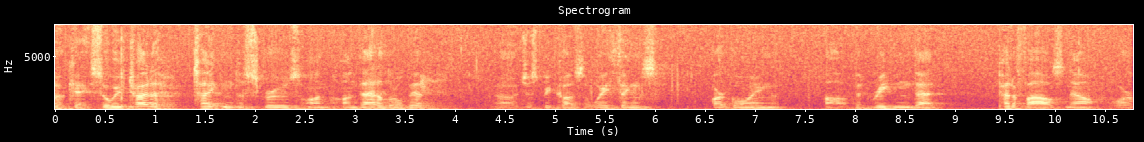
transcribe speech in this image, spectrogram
Okay, so we've tried to tighten the screws on, on that a little bit, uh, just because the way things are going. Uh, been reading that pedophiles now are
